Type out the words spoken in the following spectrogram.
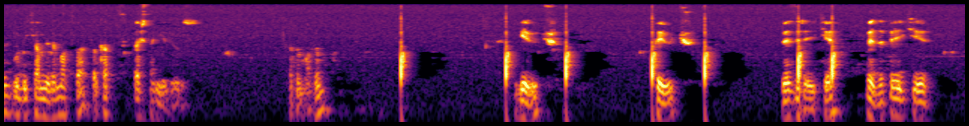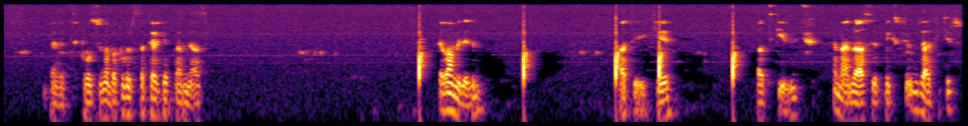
Tabi burada iki hamlede mat var fakat taştan geliyoruz. Adım adım. G3 F3 Vezir E2 Vezir F2 Evet pozisyona bakılırsa terk etmem lazım. Devam edelim. At E2 At G3 Hemen rahatsız etmek istiyor. Güzel fikir.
